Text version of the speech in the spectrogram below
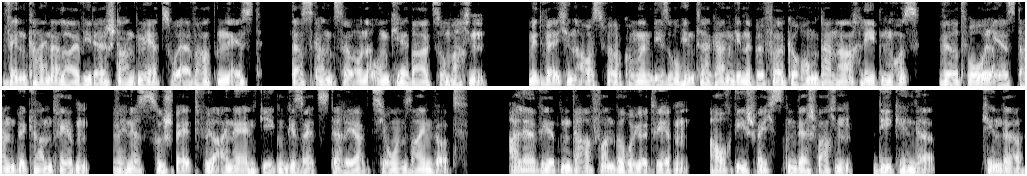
wenn keinerlei Widerstand mehr zu erwarten ist, das Ganze unumkehrbar zu machen. Mit welchen Auswirkungen die so hintergangene Bevölkerung danach leben muss, wird wohl erst dann bekannt werden, wenn es zu spät für eine entgegengesetzte Reaktion sein wird. Alle werden davon berührt werden, auch die Schwächsten der Schwachen, die Kinder. Kinder,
